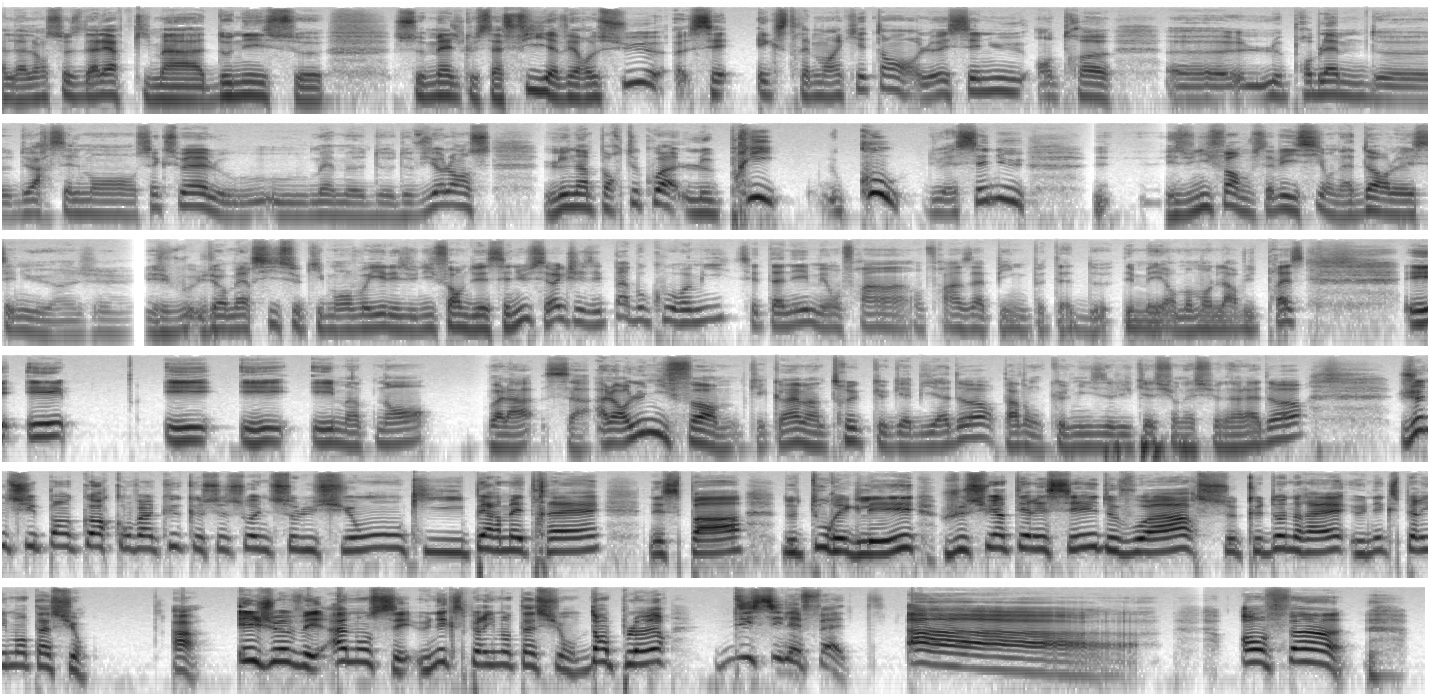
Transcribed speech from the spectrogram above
la, lanceuse d'alerte qui m'a donné ce, mail que sa fille avait reçu. C'est extrêmement inquiétant. Le SNU, entre euh, le problème de, harcèlement sexuel ou, même de violence, le n'importe quoi, le prix, le coût du SNU, les uniformes, vous savez, ici, on adore le SNU. hein. Je, remercie ceux qui m'ont envoyé les uniformes du SNU. C'est vrai que je ne les ai pas beaucoup remis cette année, mais on fera un, zapping peut-être de- des meilleurs moments de la revue de presse. Et maintenant, voilà ça. Alors, l'uniforme, qui est quand même un truc que Gabi adore, pardon, que le ministre de l'Éducation nationale adore, je ne suis pas encore convaincu que ce soit une solution qui permettrait, n'est-ce pas, de tout régler. Je suis intéressé de voir ce que donnerait une expérimentation. Ah, et je vais annoncer une expérimentation d'ampleur d'ici les fêtes. Ah Enfin,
